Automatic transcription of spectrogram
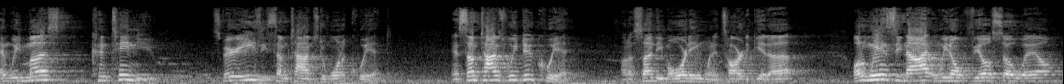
And we must continue. It's very easy sometimes to want to quit. And sometimes we do quit on a Sunday morning when it's hard to get up, on a Wednesday night when we don't feel so well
